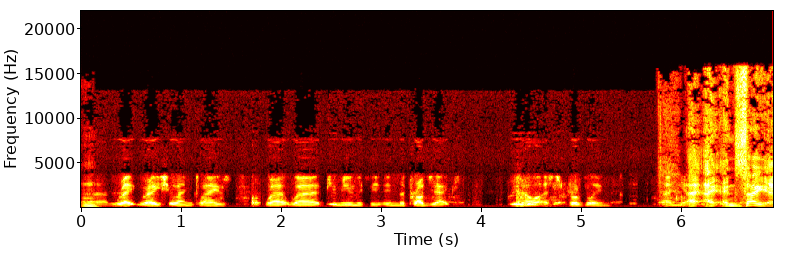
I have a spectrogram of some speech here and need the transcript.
uh, ra- racial enclaves where where communities in the projects, you know, are struggling And I, I, and sorry, I,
